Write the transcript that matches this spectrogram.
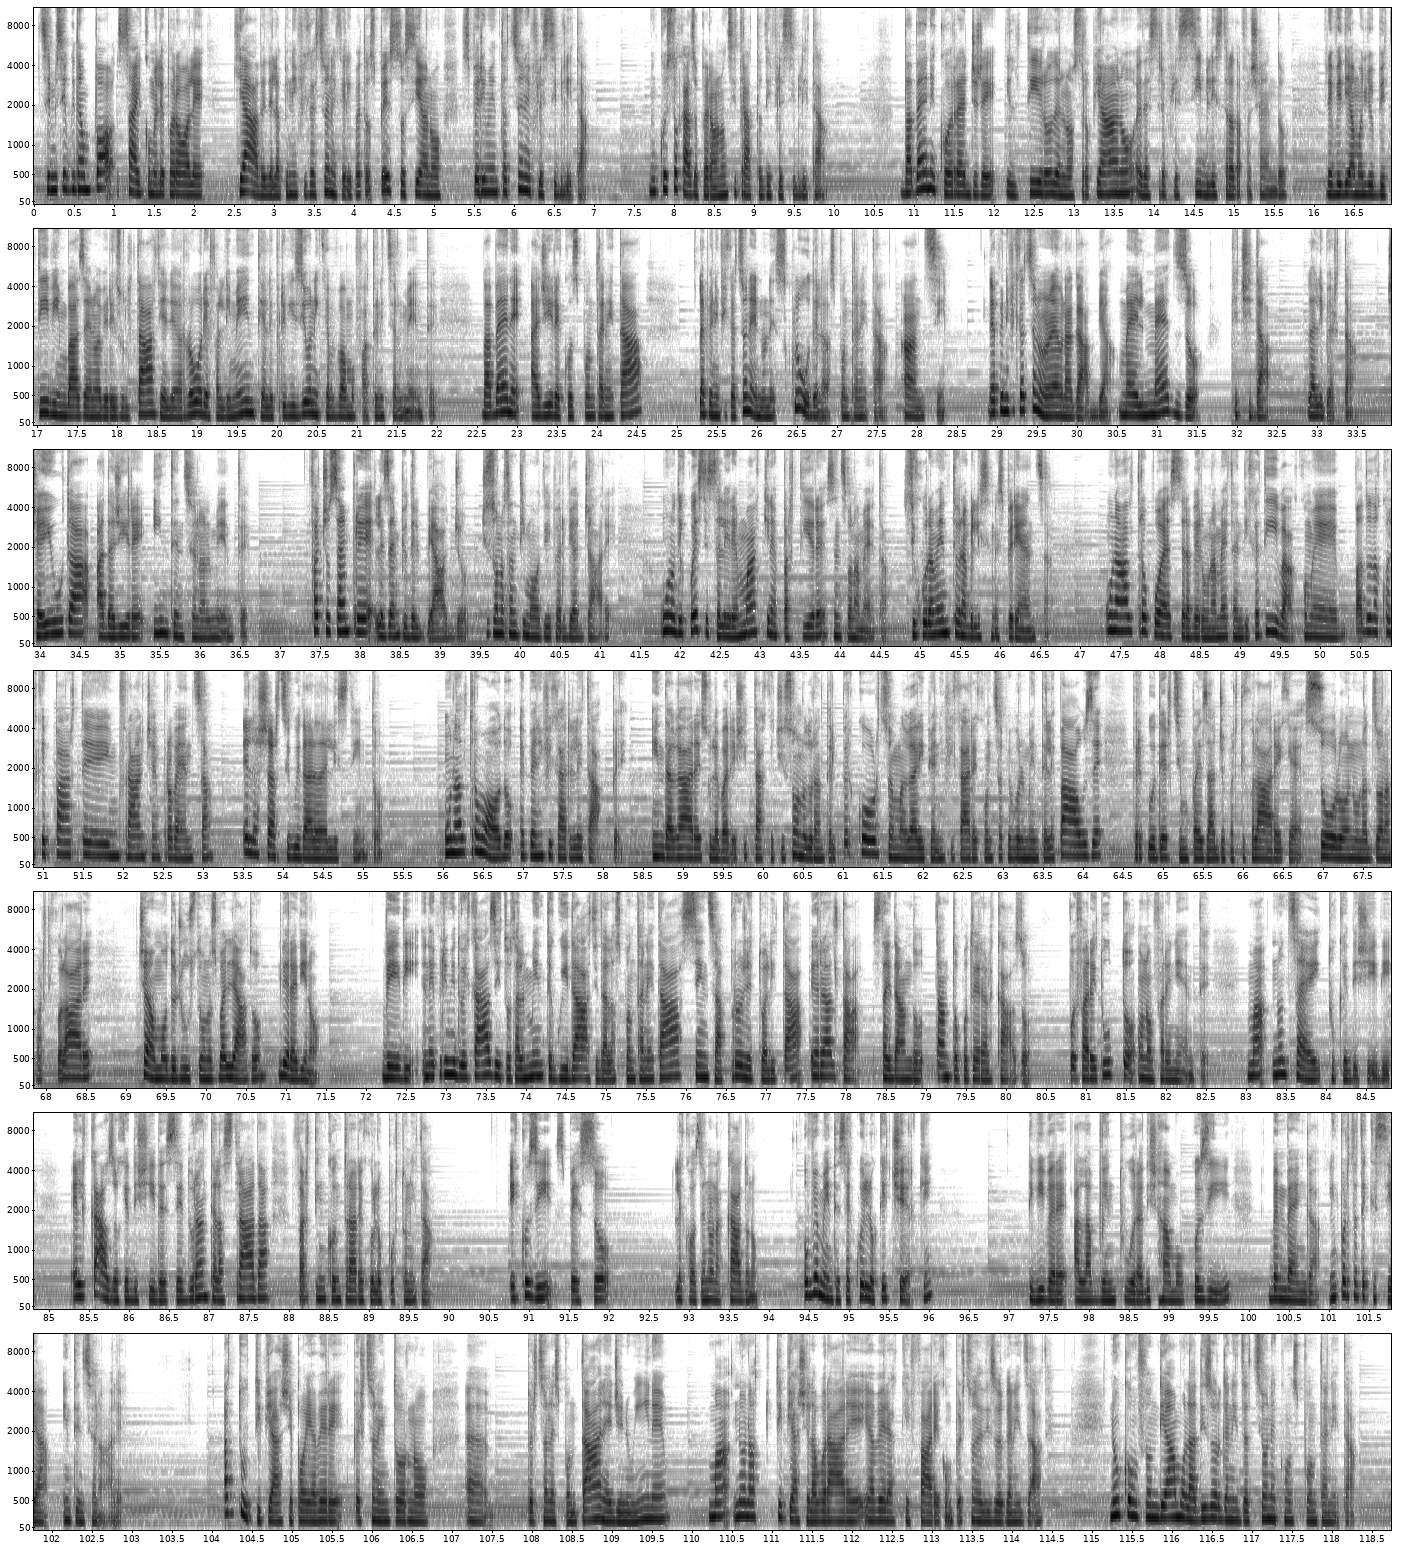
Se mi segui da un po', sai come le parole chiave della pianificazione che ripeto spesso siano sperimentazione e flessibilità. In questo caso però non si tratta di flessibilità. Va bene correggere il tiro del nostro piano ed essere flessibili strada facendo, Rivediamo gli obiettivi in base ai nuovi risultati, agli errori, ai fallimenti, alle previsioni che avevamo fatto inizialmente. Va bene agire con spontaneità, la pianificazione non esclude la spontaneità, anzi, la pianificazione non è una gabbia, ma è il mezzo che ci dà la libertà, ci aiuta ad agire intenzionalmente. Faccio sempre l'esempio del viaggio, ci sono tanti modi per viaggiare uno di questi è salire in macchina e partire senza una meta. Sicuramente una bellissima esperienza. Un altro può essere avere una meta indicativa, come vado da qualche parte in Francia, in Provenza, e lasciarsi guidare dall'istinto. Un altro modo è pianificare le tappe, indagare sulle varie città che ci sono durante il percorso e magari pianificare consapevolmente le pause per godersi un paesaggio particolare che è solo in una zona particolare. C'è un modo giusto o uno sbagliato? Direi di no. Vedi, nei primi due casi totalmente guidati dalla spontaneità, senza progettualità, in realtà stai dando tanto potere al caso. Puoi fare tutto o non fare niente, ma non sei tu che decidi, è il caso che decide se durante la strada farti incontrare quell'opportunità. E così spesso le cose non accadono. Ovviamente se è quello che cerchi, di vivere all'avventura, diciamo così, ben venga, l'importante è che sia intenzionale. A tutti piace poi avere persone intorno, eh, persone spontanee, genuine, ma non a tutti piace lavorare e avere a che fare con persone disorganizzate. Non confondiamo la disorganizzazione con spontaneità.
